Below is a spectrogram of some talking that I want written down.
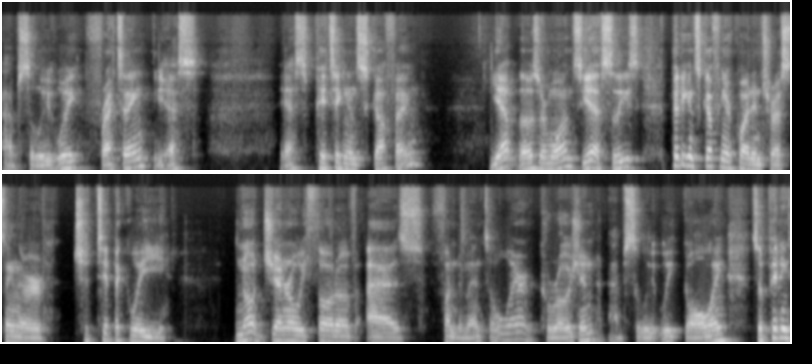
absolutely. Fretting, yes. Yes, pitting and scuffing. Yep, those are ones. Yeah, so these pitting and scuffing are quite interesting. They're typically not generally thought of as fundamental wear. Corrosion, absolutely. Galling. So pitting,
